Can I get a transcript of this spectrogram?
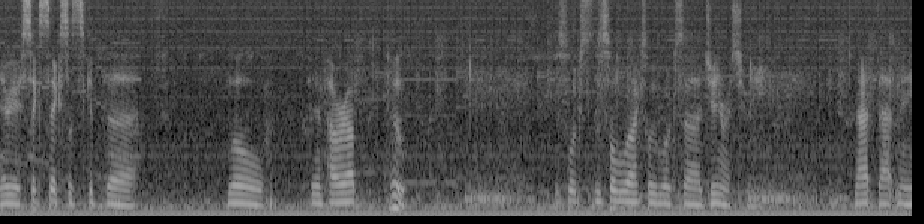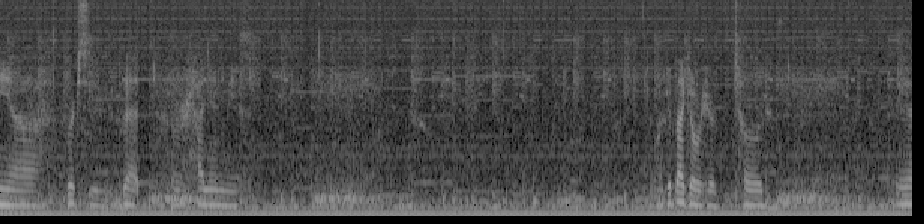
Area 6-6, let's get the little hidden power up. Ooh. This looks, this level actually looks uh, generous to me. Not that many uh, bricks that back over here, Toad. Yeah.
